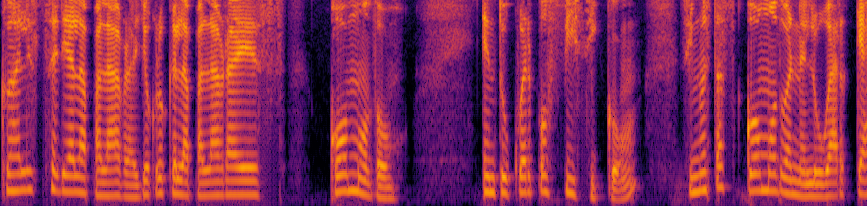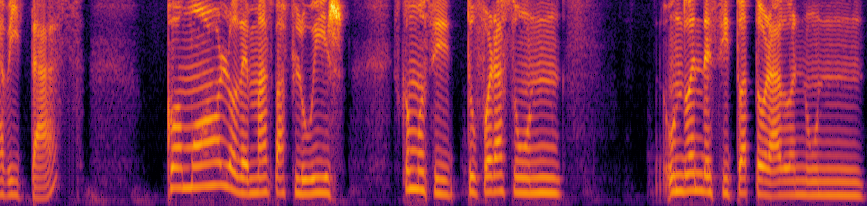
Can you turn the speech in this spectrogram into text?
¿Cuál sería la palabra? Yo creo que la palabra es cómodo en tu cuerpo físico, si no estás cómodo en el lugar que habitas, ¿cómo lo demás va a fluir? Es como si tú fueras un, un duendecito atorado en un,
